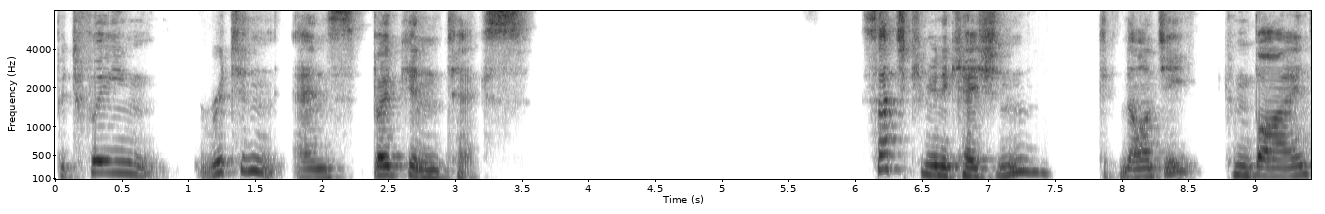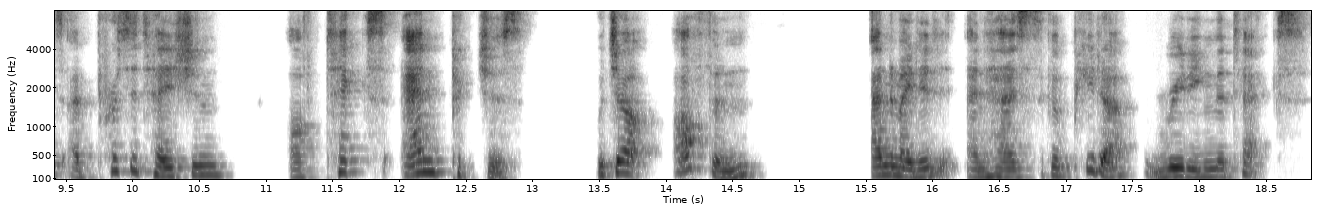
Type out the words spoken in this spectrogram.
between written and spoken texts. Such communication technology combines a presentation of text and pictures, which are often animated and has the computer reading the text.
